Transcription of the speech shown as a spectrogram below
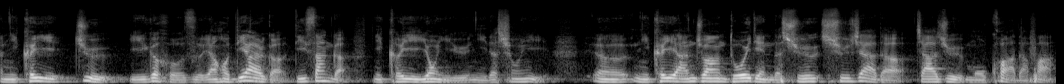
你可以住一个盒子，然后第二个、第三个，你可以用于你的生意。呃，你可以安装多一点的书书架的家具模块的话，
